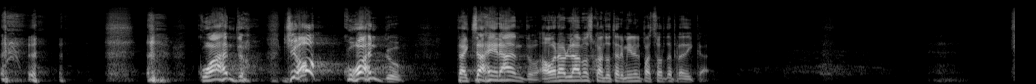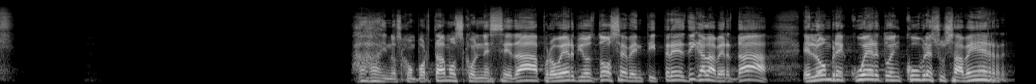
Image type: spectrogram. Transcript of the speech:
¿Cuándo? ¿Yo? ¿Cuándo? Está exagerando. Ahora hablamos cuando termine el pastor de predicar. Ay, nos comportamos con necedad. Proverbios 12, 23. Diga la verdad. El hombre cuerdo encubre su saber,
